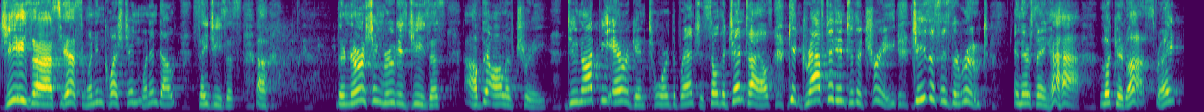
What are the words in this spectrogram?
Jesus. Yes, when in question, when in doubt, say Jesus. Uh, the nourishing root is Jesus of the olive tree. Do not be arrogant toward the branches. So the Gentiles get grafted into the tree. Jesus is the root, and they're saying, ha ha, look at us, right?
